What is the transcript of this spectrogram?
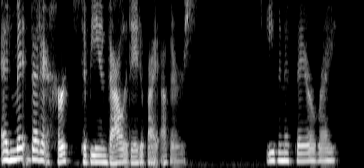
Admit that it hurts to be invalidated by others, even if they are right.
